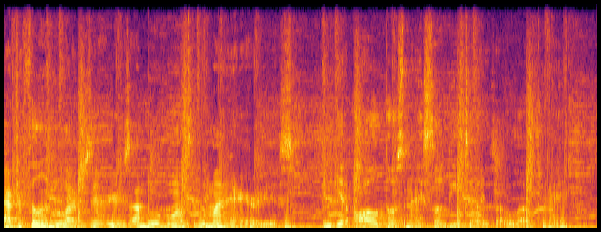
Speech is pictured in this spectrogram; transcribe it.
After filling the largest areas, I move on to the minor areas and get all of those nice little details I love to paint.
